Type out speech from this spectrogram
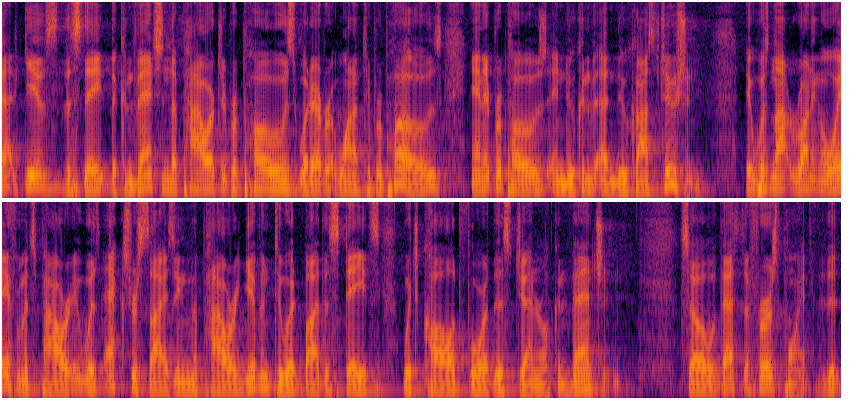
That gives the state, the convention, the power to propose whatever it wanted to propose, and it proposed a new, a new constitution. It was not running away from its power, it was exercising the power given to it by the states which called for this general convention. So that's the first point. The,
